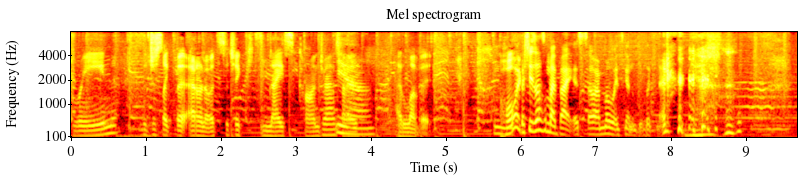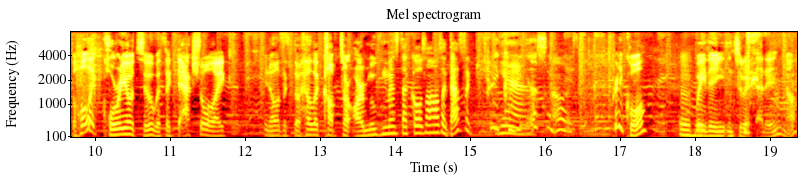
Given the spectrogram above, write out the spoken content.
green. Just like the I don't know, it's such a nice contrast. I- Yeah. I, love it. The whole like But she's also my bias, so I'm always gonna be looking at her. the whole like choreo too, with like the actual like you know the, the helicopter arm movements that goes on. I was like, that's like pretty Yeah. cool. That's you know, it's pretty cool. Mhm. Way they integrate that in, you know.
